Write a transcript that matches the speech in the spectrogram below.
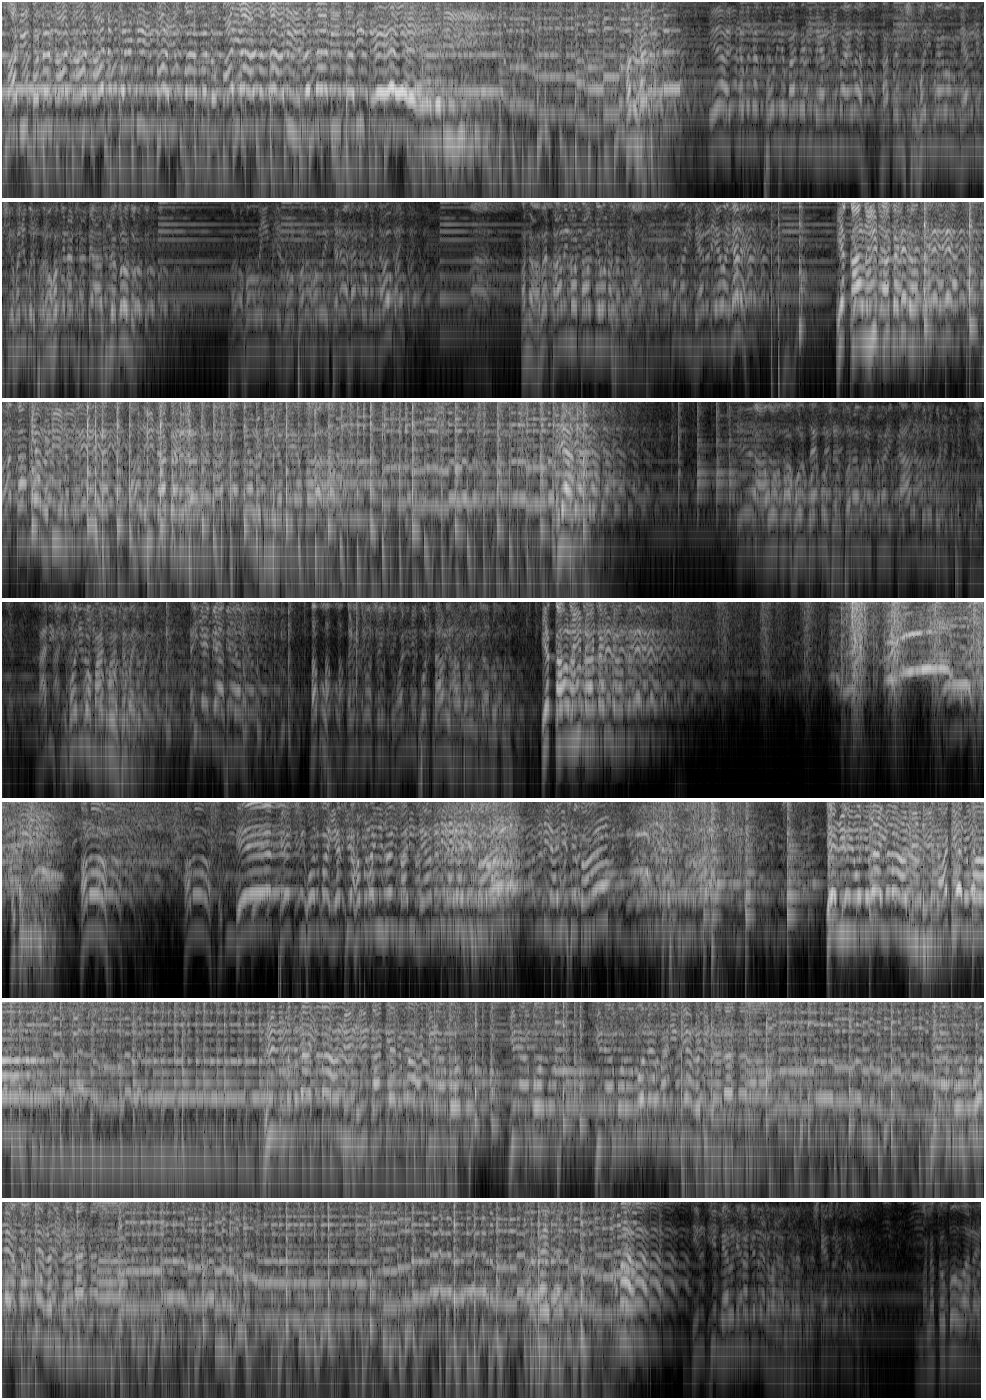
મારી બનો મેલડી અને બધા ખોળીએ માતાજી મેરડીમાં આવ્યા. માતાજી શિહોરીમાં આવ્યા. મેરડી શિહોરી પર ભરોહો કર્યો ને? આ સુજો કરો ભરોહો હોય કે નો ભરોહો હોય જરા હાર નો કરતા હો વાહ. અને હવે તાળી નો તાળ દેવાનો સમજે આ સુજો રાખો મારી મેરડી આવ્યા જ્યારે? એ કાળી નાગર રમે, માતા મેલડી રમે. કાળી નાગર રમે, માતા મેલડી રમે આમાં આવો છે મારી ભાઈ. થઈ જાય બે હાલો. હાલો. એ ઠેઠ સિહોરમાં એઠે હમણાવી મારી મેલડી આવી છે મેલડી આવી છે બાપ. એ લીલી વનરાઈ માં લીલી નાગેરમાં લીલી વનરાઈ માં લીલી નાગેરમાં જીણા મોર જીણા મોર જીણા મોર બોલે મારી મેલડી ના ના આમાં દિલથી મેલોડીમાં કેટલા વાળા મને તો બહુ વાલા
